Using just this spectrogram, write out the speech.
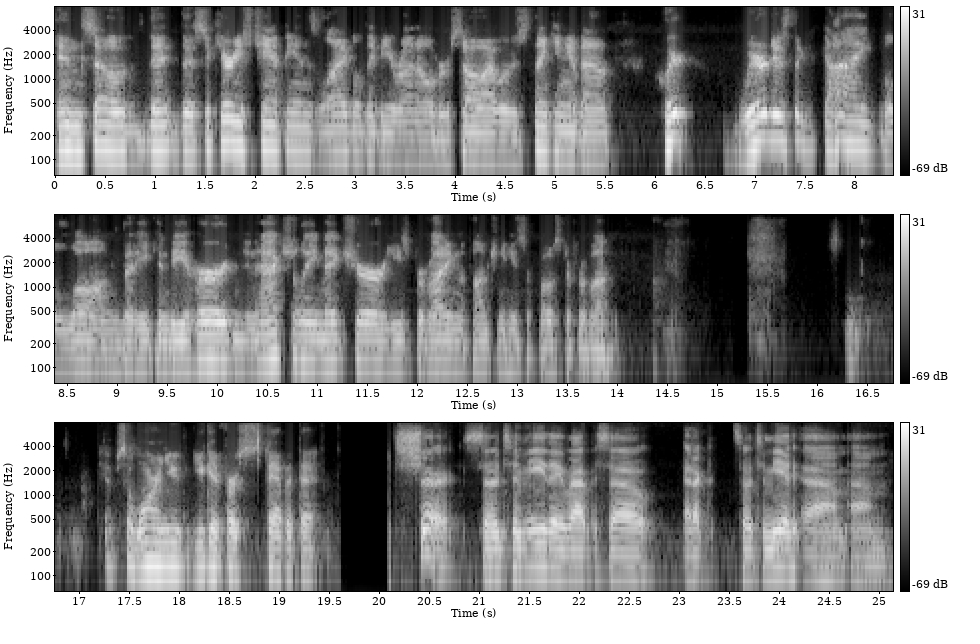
and so the the securities champions liable to be run over. So I was thinking about where where does the guy belong that he can be heard and actually make sure he's providing the function he's supposed to provide. So Warren, you you get first stab at that. Sure. So to me, they rep. So at a so to me, um, um,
